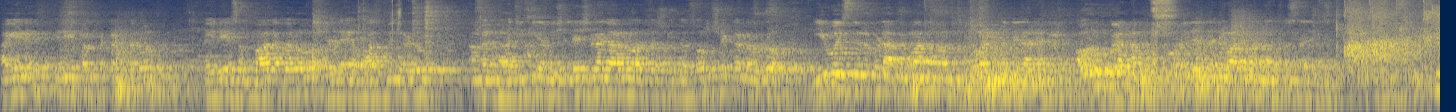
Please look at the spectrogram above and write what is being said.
ಹಾಗೆಯೇ ಹಿರಿಯ ಪತ್ರಕರ್ತರು ಹಿರಿಯ ಸಂಪಾದಕರು, ಒಳ್ಳೆಯ ವಾಗ್ಮಿಗಳು, ಆಮೇಲೆ ರಾಜಕೀಯ ವಿಶ್ಲೇಷಣೆಗಾರರು ಅಂತ ಶ್ರೀ ಸೋಮಶೇಖರ್ ಅವರು ಈ ವಯಸ್ಸಲ್ಲೂ ಕೂಡ ಅಭಿಮಾನವನ್ನು ತೋರಿ ಬಂದಿದ್ದಾರೆ ಅವರು ಕೂಡ ನಾವು ತುಂಬ ಧನ್ಯವಾದಗಳನ್ನು ಅರ್ಪಿಸ್ತಾ ಇದ್ದೀವಿ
